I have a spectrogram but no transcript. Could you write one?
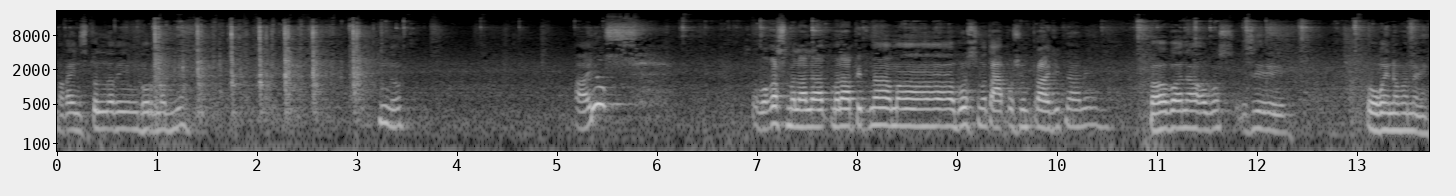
Naka-install na rin yung doorknob niya. Yun oh. Ayos. Sa wakas, malalap, malapit na mga boss matapos yung project namin. Bababa na ako boss kasi okay naman na eh.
